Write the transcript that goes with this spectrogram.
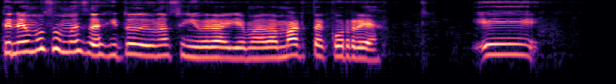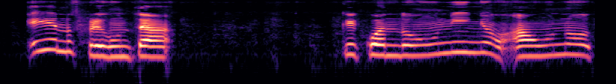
tenemos un mensajito de una señora llamada Marta Correa. Eh, ella nos pregunta que cuando un niño aún no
